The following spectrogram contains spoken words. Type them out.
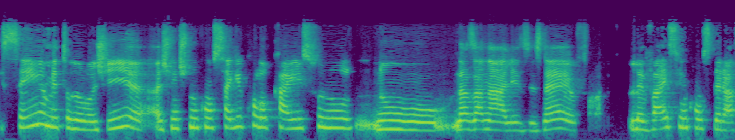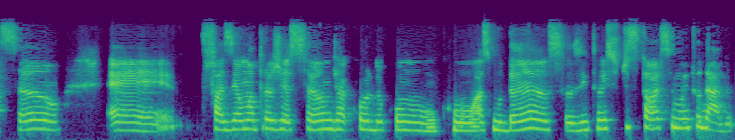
sem a metodologia, a gente não consegue colocar isso no, no, nas análises, né? Levar isso em consideração, é, fazer uma projeção de acordo com, com as mudanças. Então, isso distorce muito o dado.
